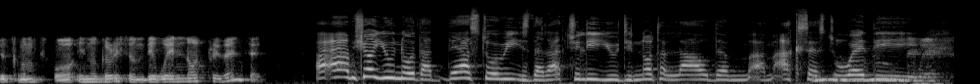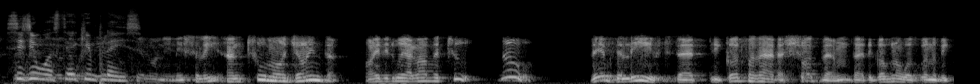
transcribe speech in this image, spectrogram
to come for inauguration. They were not prevented. I, am sure you know that their story is that actually you did not allow them um, access to where the sitting was taking place. Initially, and two more joined them. Why did we allow the two? No. They believed that the Godfather had assured them that the governor was going to be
